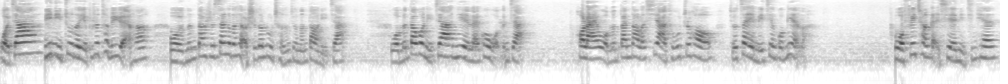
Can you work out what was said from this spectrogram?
我家离你住的也不是特别远哈，我们当时三个多小时的路程就能到你家。我们到过你家，你也来过我们家。后来我们搬到了西雅图之后，就再也没见过面了。我非常感谢你今天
